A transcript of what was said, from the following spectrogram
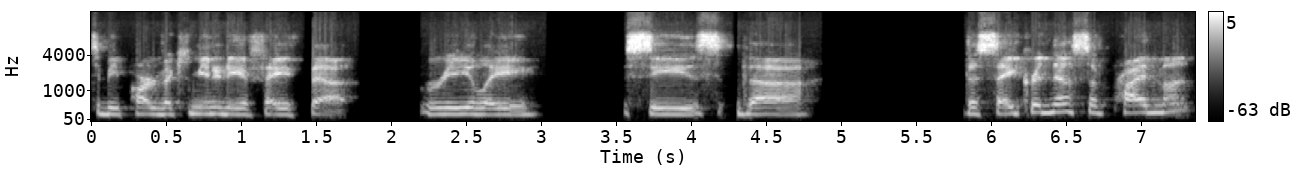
to be part of a community of faith that really sees the the sacredness of Pride Month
